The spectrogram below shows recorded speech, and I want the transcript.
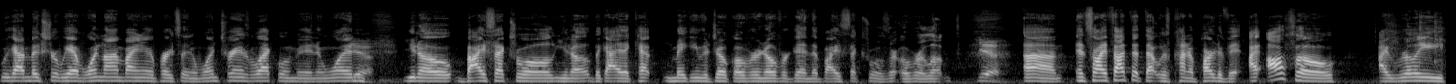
we got to make sure we have one non-binary person and one trans black woman and one yeah. you know bisexual you know the guy that kept making the joke over and over again that bisexuals are overlooked yeah um, and so i thought that that was kind of part of it i also i really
